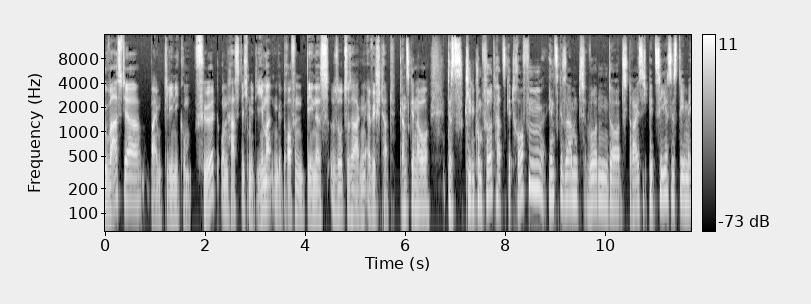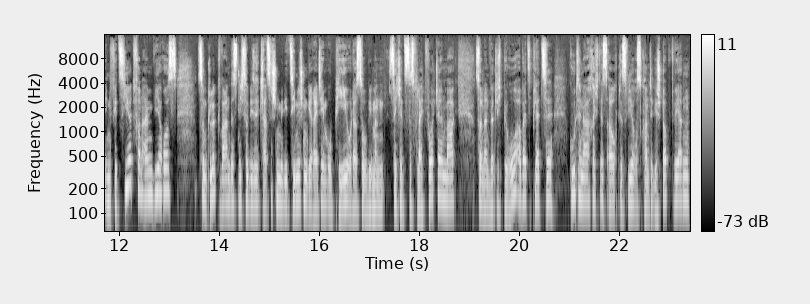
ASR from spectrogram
Du warst ja beim Klinikum Fürth und hast dich mit jemandem getroffen, den es sozusagen erwischt hat. Ganz genau. Das Klinikum Fürth hat es getroffen. Insgesamt wurden dort 30 PC-Systeme infiziert von einem Virus. Zum Glück waren das nicht so diese klassischen medizinischen Geräte im OP oder so, wie man sich jetzt das vielleicht vorstellen mag, sondern wirklich Büroarbeitsplätze. Gute Nachricht ist auch, das Virus konnte gestoppt werden,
